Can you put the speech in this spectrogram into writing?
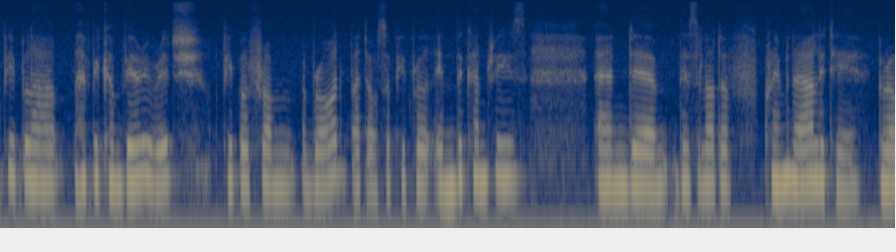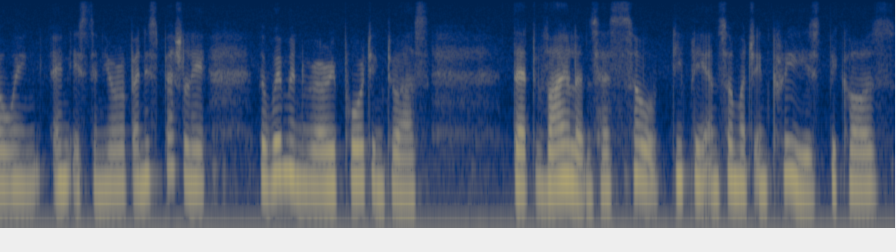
people are, have become very rich, people from abroad, but also people in the countries. And um, there's a lot of criminality growing in Eastern Europe, and especially the women were reporting to us that violence has so deeply and so much increased because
